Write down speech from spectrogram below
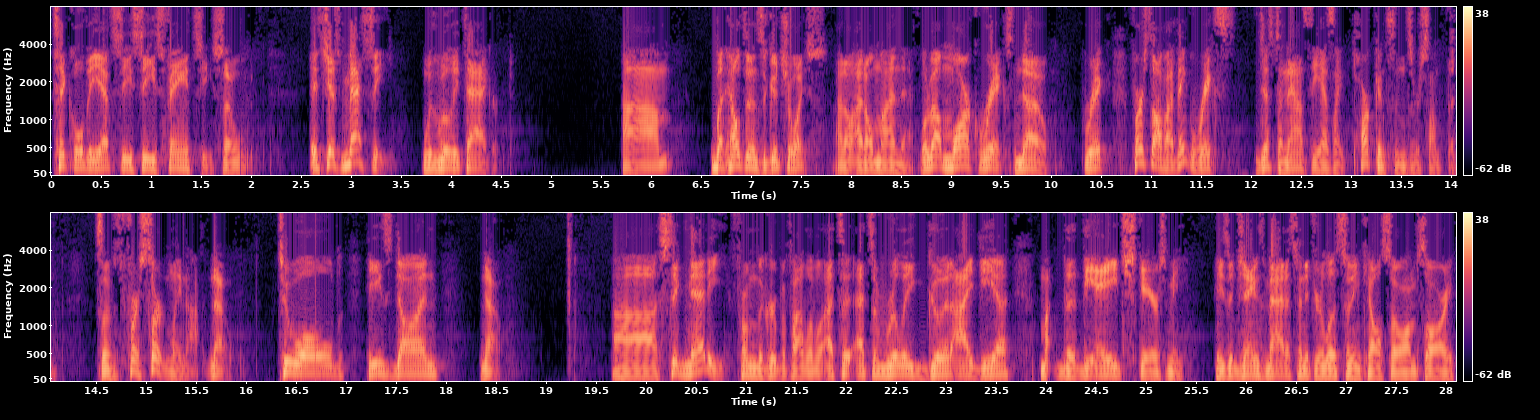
tickle the FCC's fancy. So it's just messy with Willie Taggart. Um, but Helton is a good choice. I don't I don't mind that. What about Mark Richt? No, Richt. First off, I think Richt just announced he has like Parkinson's or something. So for certainly not. No, too old. He's done. No. Uh, Cignetti from the group of five level. That's a, that's a really good idea. My, the, the age scares me. He's at James Madison. If you're listening, Kelso, I'm sorry.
